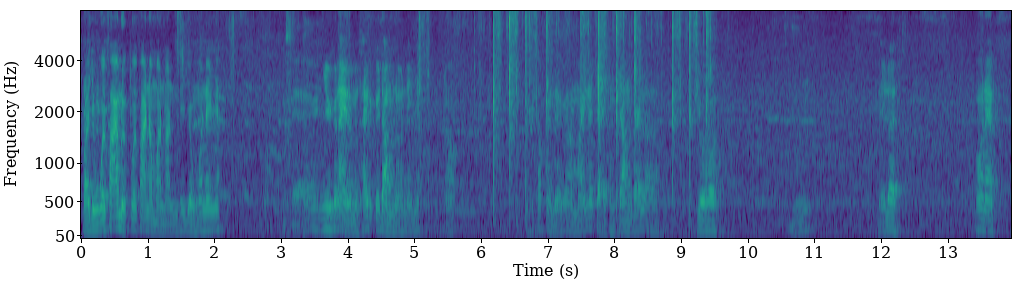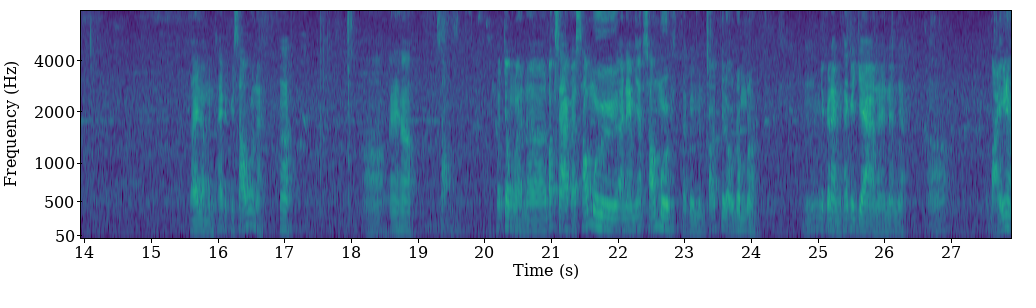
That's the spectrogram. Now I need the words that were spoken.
và dùng wifi cũng được, wifi nào mạnh mạnh thì dùng anh em nhé. Sẽ, như cái này là mình thấy được cái đầm rồi anh em nhé. Đó. Mình này để máy nó chạy phần trăm cái là vô thôi. Để lên. Đúng anh em? Đây là mình thấy được cái xấu nè. Ha đó cái này ha. Xấu nói chung là à, bắt xa cả 60 anh em nhé 60 tại vì mình có chế độ rung rồi. Ừ, như cái này mình thấy cái già này anh em nha đó 7 nè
